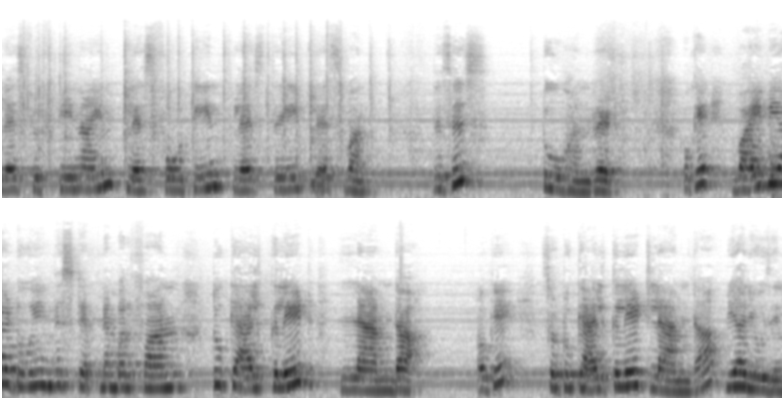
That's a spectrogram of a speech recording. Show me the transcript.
plus 59 plus 14 plus 3 plus 1 this is 200 okay why we are doing this step number 1 to calculate lambda. Okay so to calculate lambda we are using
